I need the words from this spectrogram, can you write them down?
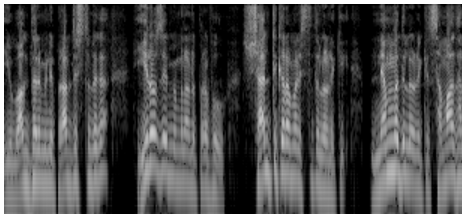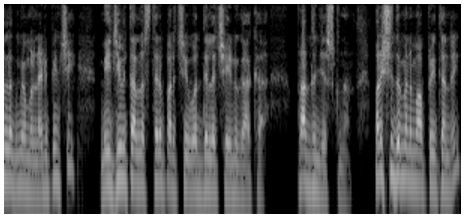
ఈ వాగ్దానమిని ప్రార్థిస్తుండగా ఈరోజే మిమ్మల్ని ప్రభు శాంతికరమైన స్థితిలోనికి నెమ్మదిలోనికి సమాధానంలోకి మిమ్మల్ని నడిపించి మీ జీవితాలను స్థిరపరిచి వద్దిల చేయునుగాక ప్రార్థన చేసుకుందాం. పరిశుద్ధమైన మా ప్రీతండ్రి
